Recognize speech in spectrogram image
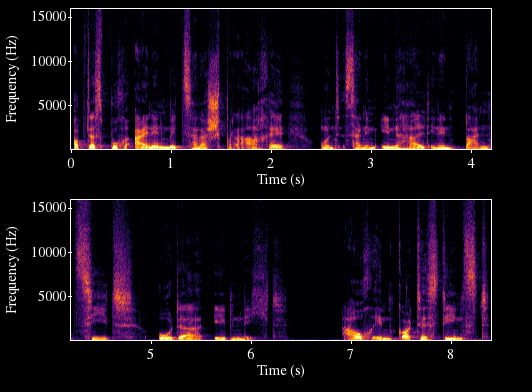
ob das Buch einen mit seiner Sprache und seinem Inhalt in den Bann zieht oder eben nicht. Auch im Gottesdienst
